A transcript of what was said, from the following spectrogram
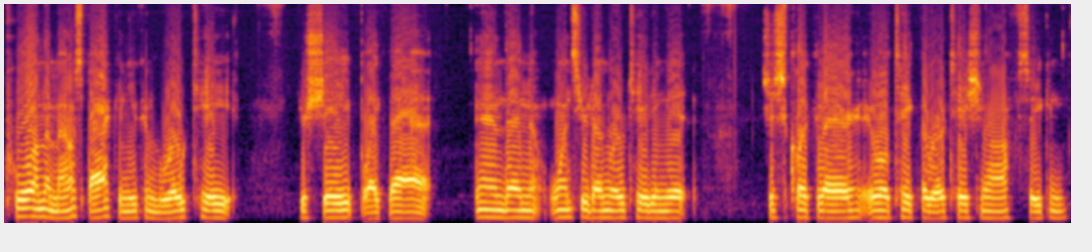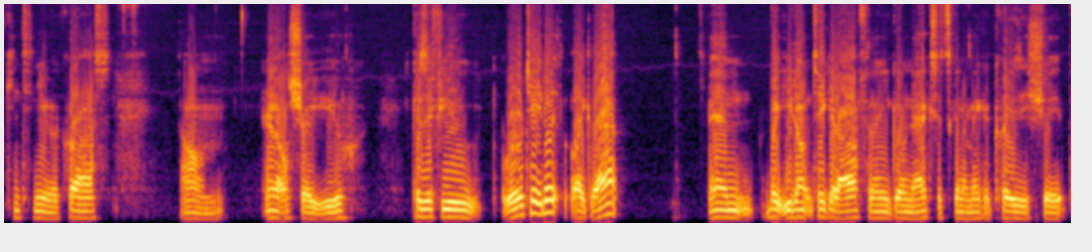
pull on the mouse back and you can rotate your shape like that. And then once you're done rotating it just click there. It will take the rotation off so you can continue across. Um, and I'll show you. Because if you rotate it like that and but you don't take it off and then you go next it's gonna make a crazy shape.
